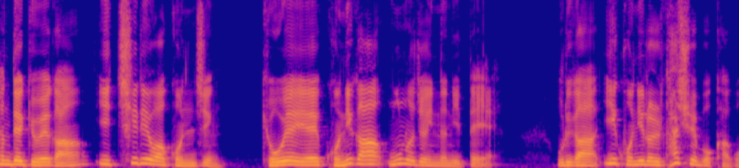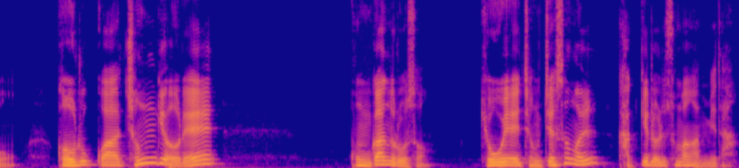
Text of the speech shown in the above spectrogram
현대 교회가 이 치리와 권징, 교회의 권위가 무너져 있는 이때에 우리가 이 권위를 다시 회복하고 거룩과 정결의 공간으로서 교회의 정체성을 갖기를 소망합니다.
